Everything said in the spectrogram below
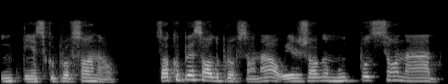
intenso que o profissional. Só que o pessoal do profissional, ele joga muito posicionado.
